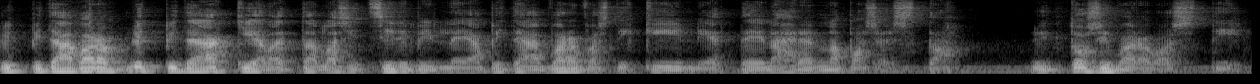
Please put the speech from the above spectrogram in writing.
Nyt pitää, var, nyt pitää äkkiä laittaa lasit silmille ja pitää varmasti kiinni, ettei lähde lapasesta. Nyt tosi varovasti.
